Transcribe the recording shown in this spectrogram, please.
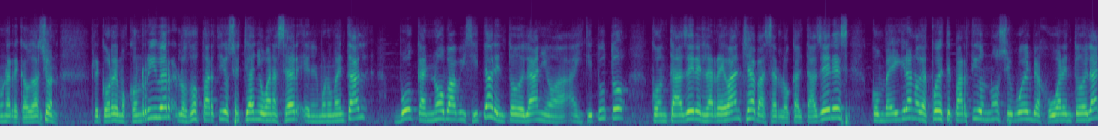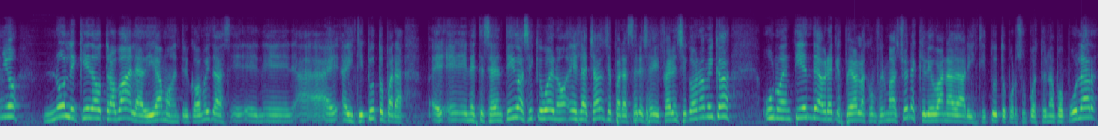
una recaudación. Recordemos, con River los dos partidos este año van a ser en el Monumental. Boca no va a visitar en todo el año a, Instituto. Con Talleres la revancha va a ser local Talleres. Con Belgrano después de este partido no se vuelve a jugar en todo el año no le queda otra bala, digamos, entre comillas, a, Instituto para, en este sentido. Así que bueno, es la chance para hacer esa diferencia económica. Uno entiende, habrá que esperar las confirmaciones que le van a dar Instituto, por supuesto, una popular,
